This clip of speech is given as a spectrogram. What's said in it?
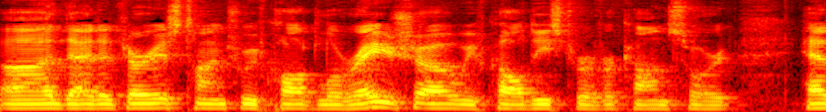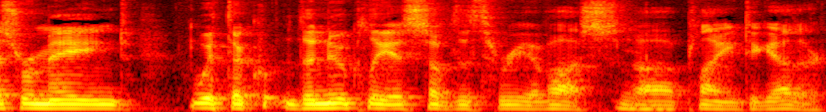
uh, that at various times we've called Laurasia, we've called East River Consort, has remained with the, the nucleus of the three of us yeah. uh, playing together.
